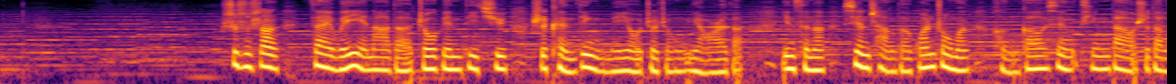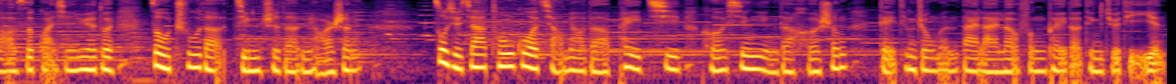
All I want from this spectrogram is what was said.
事实上，在维也纳的周边地区是肯定没有这种鸟儿的，因此呢，现场的观众们很高兴听到施特劳斯管弦乐队奏出的精致的鸟儿声。作曲家通过巧妙的配器和新颖的和声，给听众们带来了丰沛的听觉体验。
